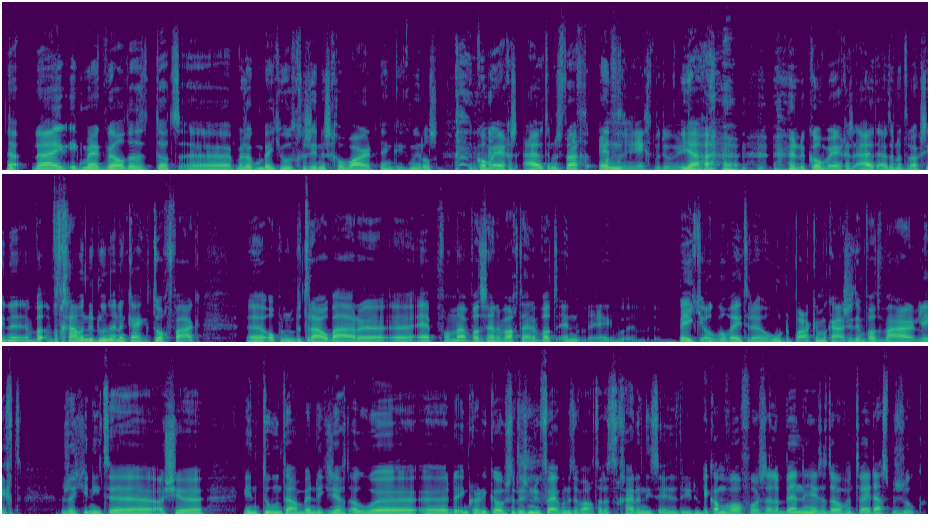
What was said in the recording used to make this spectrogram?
Ja, nou, Nee. ik, ik merk wel dat dat, eh, maar dat is ook een beetje hoe het gezin is gewaard, denk ik inmiddels. Dan komen we ergens uit en dan vraagt en afgericht bedoel ik. ja, en dan komen we ergens uit uit een attractie en eh, wat, wat gaan we nu doen? En dan kijk ik toch vaak eh, op een betrouwbare app van, nou, wat zijn de wachttijden? Wat en een beetje ook wel weten hoe de park in elkaar zit en wat waar ligt. Dus dat je niet als je in Toontown bent dat je zegt, oh, eh, eh, de Incredicoaster is nu vijf minuten wachten. Dat ga je dan niet 1, 2, 3 doen. Ik kan me wel voorstellen, Ben heeft het over een tweedaags bezoek.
